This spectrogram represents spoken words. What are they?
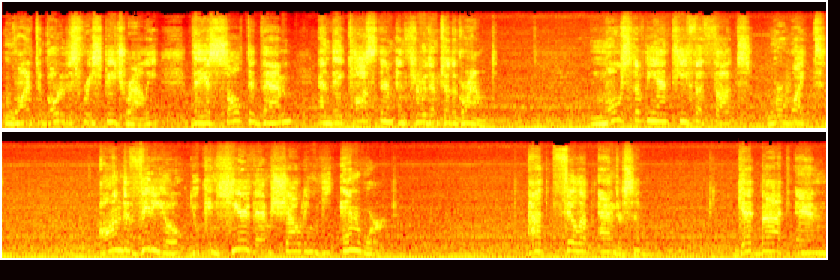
who wanted to go to this free speech rally. They assaulted them and they tossed them and threw them to the ground. Most of the Antifa thugs were white. On the video, you can hear them shouting the N word at Philip Anderson. Get back and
